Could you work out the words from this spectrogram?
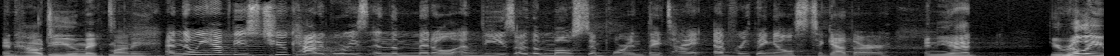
And how do you make money? And then we have these two categories in the middle, and these are the most important. They tie everything else together. And yet, you really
